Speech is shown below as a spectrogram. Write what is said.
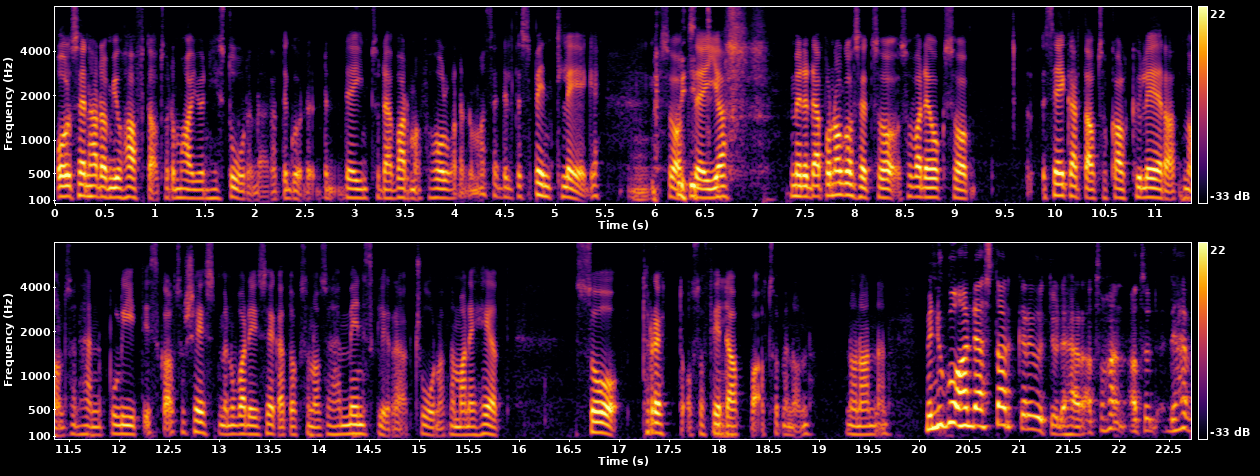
Och sen har de ju haft alltså, de har ju en historia där att det, går, det, det är inte så där varma förhållanden. Man säger, det är lite spänt läge. Mm. Så att säga. Men det där på något sätt så, så var det också säkert alltså kalkylerat någon sån här politisk alltså gest men nu var det ju säkert också någon sån här mänsklig reaktion att när man är helt så trött och så fed mm. up alltså med någon, någon annan. Men nu går han där starkare ut ur det här. Alltså, han, alltså det här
